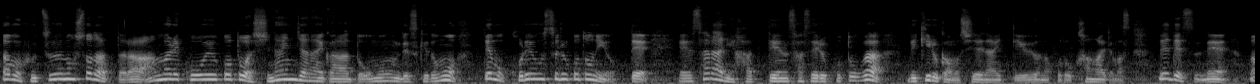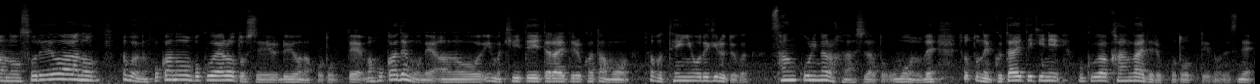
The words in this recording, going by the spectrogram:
多分普通の人だったら、あんまりこういうことはしないんじゃないかなと思うんですけども、でもこれをすることによって、えー、さらに発展させることができるかもしれないっていうようなことを考えてます。でですね、あのそれはあの多分他の僕がやろうとしているようなことって、まあ、他でもね、あの今聞いていただいている方も多分転用できるというか参考になる話だと思うので、ちょっとね、具体的に僕が考えていることっていうのをですね、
